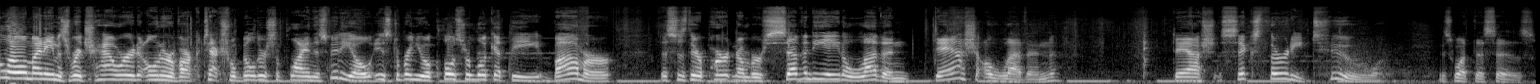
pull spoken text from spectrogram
Hello, my name is Rich Howard, owner of Architectural Builder Supply. And this video is to bring you a closer look at the Bommer. This is their part number 7811-11-632 is what this is.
